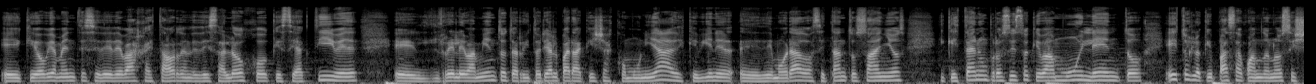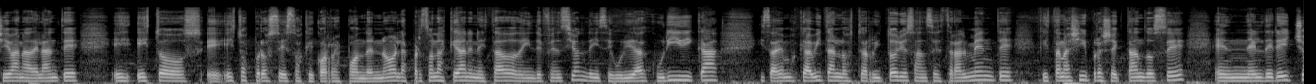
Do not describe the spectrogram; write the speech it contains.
eh, que obviamente se dé de baja esta orden de desalojo, que se active el relevamiento territorial para aquellas comunidades que viene eh, demorado hace tantos años y que está en un proceso que va muy lento. Esto es lo que pasa cuando no se llevan adelante eh, estos, estos procesos que corresponden, ¿no? Las personas quedan en estado de indefensión, de inseguridad jurídica y sabemos que habitan los territorios ancestralmente, que están allí proyectándose en el derecho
